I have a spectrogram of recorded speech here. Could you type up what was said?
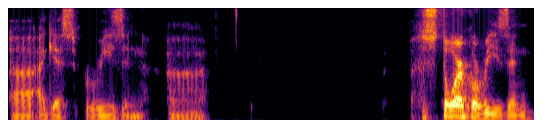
uh I guess reason uh historical reason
